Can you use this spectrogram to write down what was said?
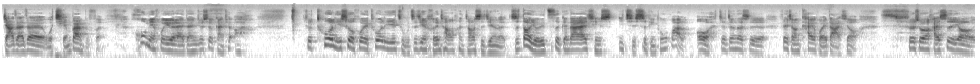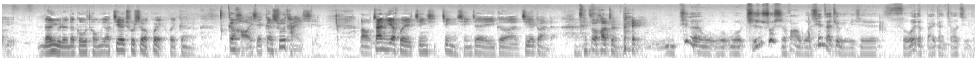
夹杂在我前半部分，后面会越来担心，就是感觉啊，就脱离社会、脱离组织已经很长很长时间了。直到有一次跟大家一起一起视频通话了，哦，这真的是非常开怀大笑。所以说还是要人与人的沟通，要接触社会会更更好一些，更舒坦一些。老詹，你也会进行进行这一个阶段的，做好准备。嗯，这个我我我其实说实话，我现在就有一些所谓的百感交集吧，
